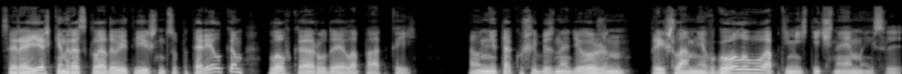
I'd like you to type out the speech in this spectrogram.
Сыроежкин раскладывает яичницу по тарелкам, ловко орудуя лопаткой. А он не так уж и безнадежен. Пришла мне в голову оптимистичная мысль.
